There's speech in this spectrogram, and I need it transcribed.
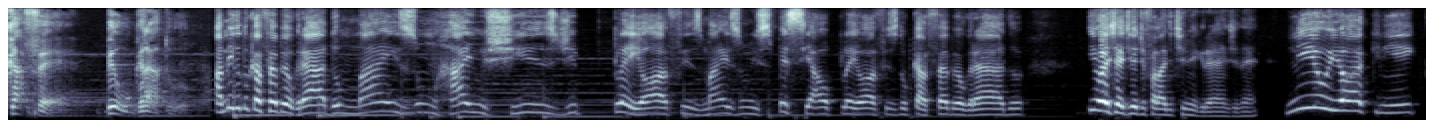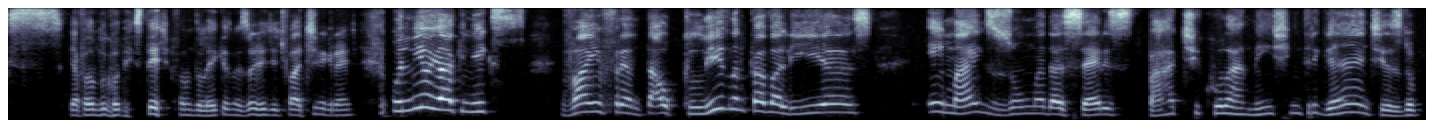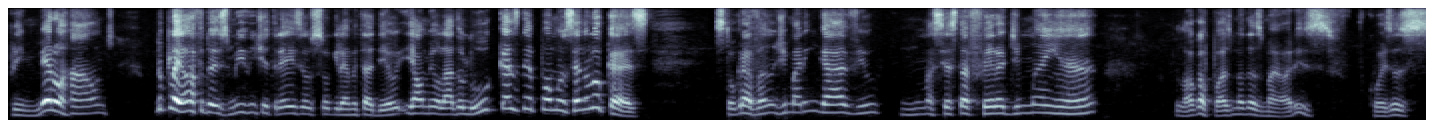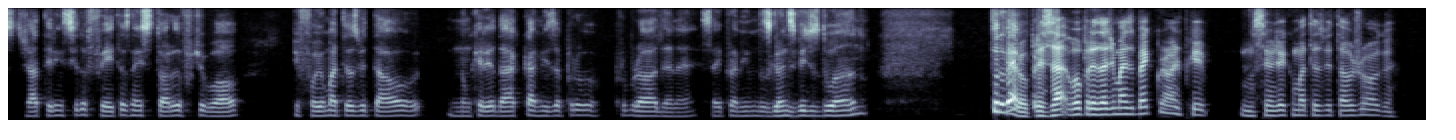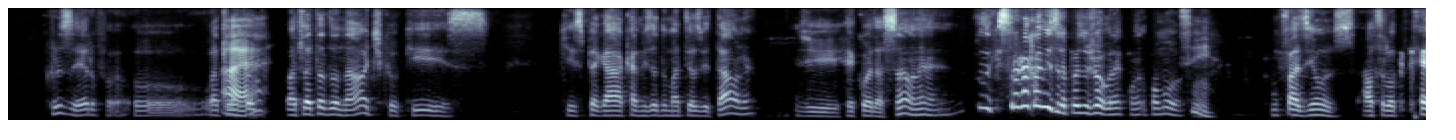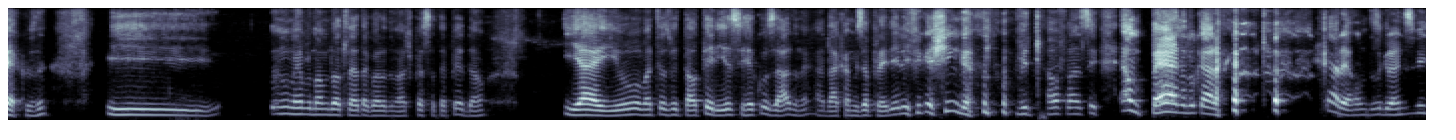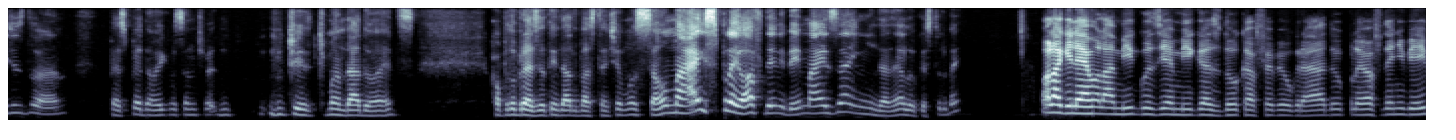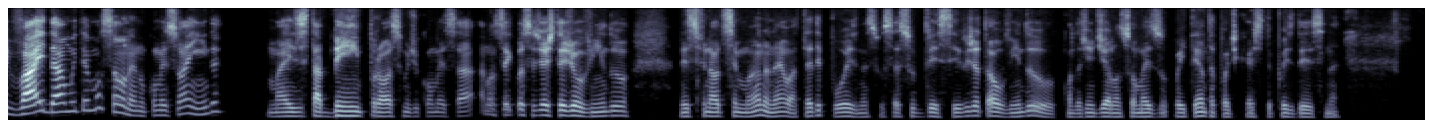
Café Belgrado. Amigo do Café Belgrado, mais um raio-x de playoffs, mais um especial playoffs do Café Belgrado. E hoje é dia de falar de time grande, né? New York Knicks. Já falamos do Golden State, já falamos do Lakers, mas hoje é dia de falar de time grande. O New York Knicks vai enfrentar o Cleveland Cavaliers em mais uma das séries particularmente intrigantes do primeiro round do Playoff 2023, eu sou Guilherme Tadeu e ao meu lado Lucas Nepomuceno. Lucas, estou gravando de Maringá, viu? Numa sexta-feira de manhã, logo após uma das maiores coisas já terem sido feitas na história do futebol, que foi o Matheus Vital não querer dar a camisa pro, pro brother, né? Isso aí para mim é um dos grandes vídeos do ano. Tudo Cara, bem? Vou precisar, vou precisar de mais background, porque não sei onde é que o Matheus Vital joga. Cruzeiro, pô. O, o, ah, é? O atleta do Náutico quis, quis pegar a camisa do Matheus Vital, né? De recordação, né? Quis trocar a camisa depois do jogo, né? Como, Sim. como faziam os australopitecos, né? E eu não lembro o nome do atleta agora do Náutico, peço até perdão. E aí o Matheus Vital teria se recusado, né? A dar a camisa para ele. E ele fica xingando o Vital, falando assim: é um perna do cara. cara, é um dos grandes vídeos do ano. Peço perdão aí que você não, tiver, não tinha te mandado antes. Copa do Brasil tem dado bastante emoção, mas playoff da NBA mais ainda, né, Lucas? Tudo bem? Olá, Guilherme. Olá, amigos e amigas do Café Belgrado. O playoff da NBA vai dar muita emoção, né? Não começou ainda, mas está bem próximo de começar, a não ser que você já esteja ouvindo nesse final de semana, né? Ou até depois, né? Se você é subversivo, já está ouvindo quando a gente já lançou mais 80 podcasts depois desse, né?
